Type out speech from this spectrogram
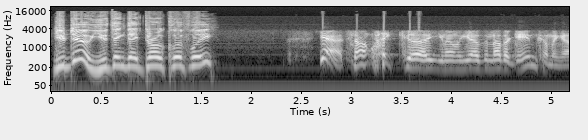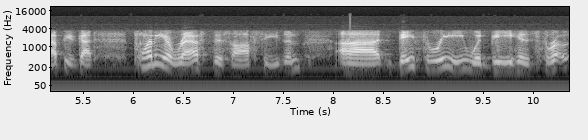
You do? You think they'd throw Cliff Lee? Yeah, it's not like, uh, you know, he has another game coming up. He's got plenty of rest this off season. Uh, day three would be his throw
